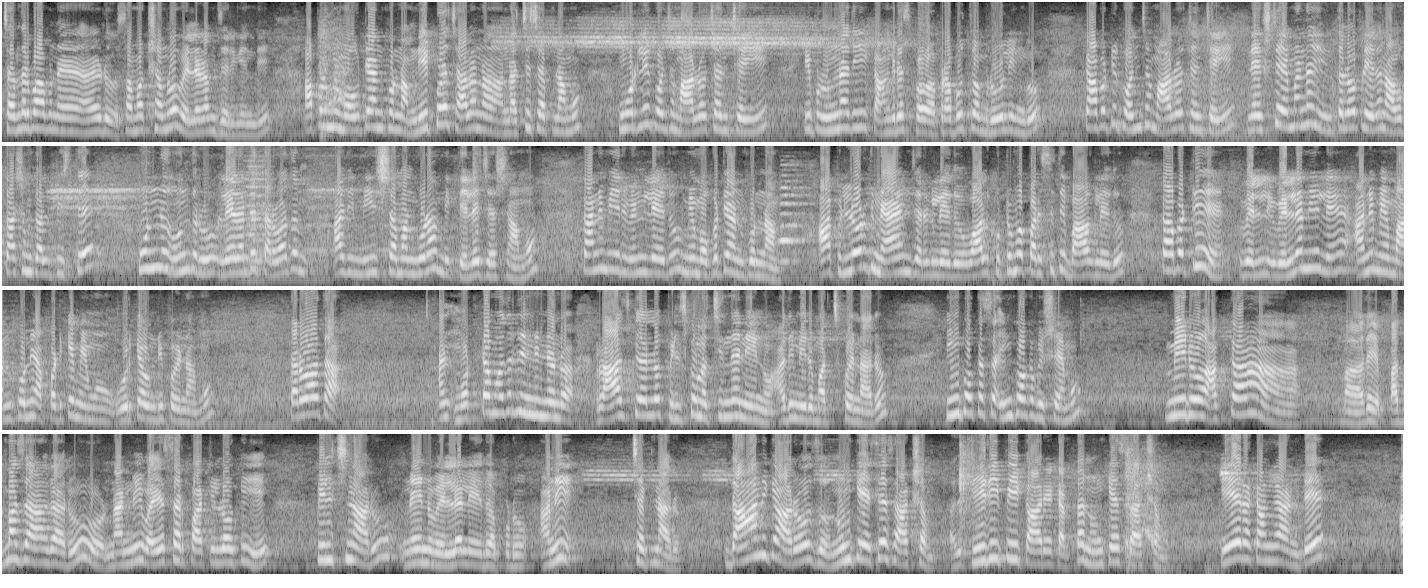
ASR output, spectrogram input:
చంద్రబాబు నాయుడు సమక్షంలో వెళ్ళడం జరిగింది. అప్పుడు మేము ఒకటే అనుకున్నాం. నీకు కూడా చాలా నచ్చ చెప్పినాము. మురళి కొంచెం ఆలోచన చెయ్యి. ఇప్పుడు ఉన్నది కాంగ్రెస్ ప్ర- ప్రభుత్వం రూలింగు. కాబట్టి కొంచెం ఆలోచన చెయ్యి. నెక్స్ట్ ఏమైనా ఇంతలోపల ఏదైనా అవకాశం కల్పిస్తే ఉండు ఉందరు. లేదంటే తర్వాత అది మీ ఇష్టం అని కూడా మీకు తెలియజేసినాము. కానీ మీరు వినలేదు. మేము ఒకటే అనుకున్నాం. ఆ పిల్లోడికి న్యాయం జరగలేదు. వాళ్ళ కుటుంబ పరిస్థితి బాగలేదు. కాబట్టి వెళ్ళి వెళ్ళనీలే అని మేము అనుకుని అప్పటికే మేము ఊరికే ఉండిపోయినాము. తర్వాత మొట్టమొదటి నిన్ను రాజకీయాల్లో పిలుచుకొని వచ్చిందే నేను. అది మీరు మర్చిపోయినారు. ఇంకొక స- ఇంకొక విషయము. మీరు అక్క అదే పద్మజ గారు నన్ను వైఎస్ఆర్ పార్టీలోకి పిలిచినారు నేను వెళ్ళలేదు అప్పుడు అని చెప్పినారు. దానికి ఆ రోజు నుంకేసే సాక్ష్యం. అది టీడీపీ కార్యకర్త నుంకే సాక్ష్యం. ఏ రకంగా అంటే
